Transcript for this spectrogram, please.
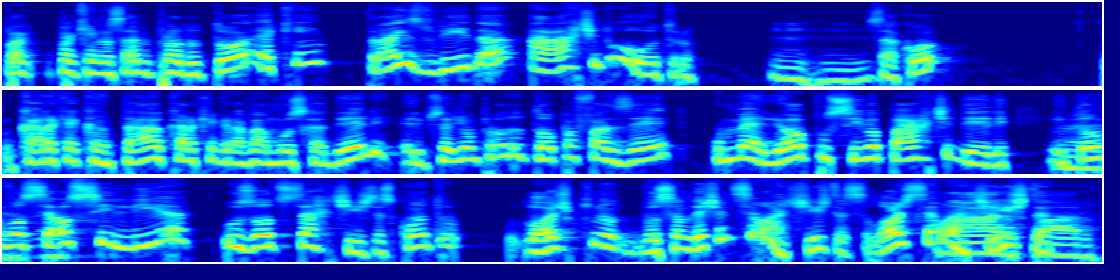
pra quem não sabe, produtor, é quem traz vida à arte do outro. Uhum. Sacou? O cara quer cantar, o cara quer gravar a música dele, ele precisa de um produtor pra fazer o melhor possível pra arte dele. Então É, você né? auxilia os outros artistas. Quanto, lógico que não- você não deixa de ser um artista, lógico que você é um Claro, artista. claro.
